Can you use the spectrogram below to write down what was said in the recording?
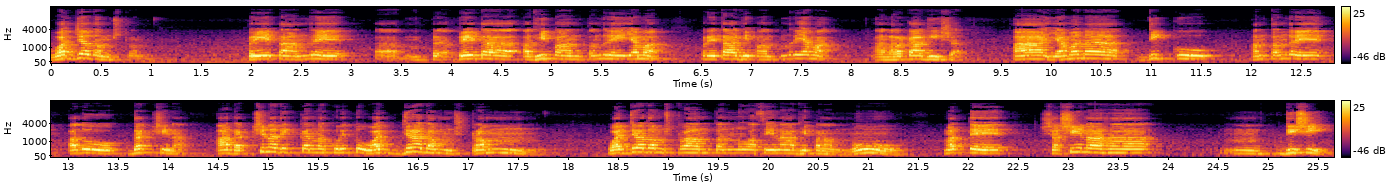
ವಜ್ರದಂಷ್ಟ್ರಂ ಪ್ರೇತ ಅಂದ್ರೆ ಪ್ರೇತ ಅಧಿಪ ಅಂತಂದ್ರೆ ಯಮ, ಪ್ರೇತಾಧಿಪ ಅಂತಂದ್ರೆ ಯಮ, ಆ ನರಕಾಧೀಶ. ಆ ಯಮನ ದಿಕ್ಕು ಅಂತಂದ್ರೆ ಅದು ದಕ್ಷಿಣ. ಆ ದಕ್ಷಿಣ ದಿಕ್ಕನ್ನ ಕುರಿತು ವಜ್ರದಂಷ್ಟ್ರಂ. ವಜ್ರದಂಷ್ಟ್ರ ಅಂತನ್ನುವ ಸೇನಾಧಿಪನನ್ನು ಮತ್ತೆ ಶಶಿನಃ ದಿಶಿ.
